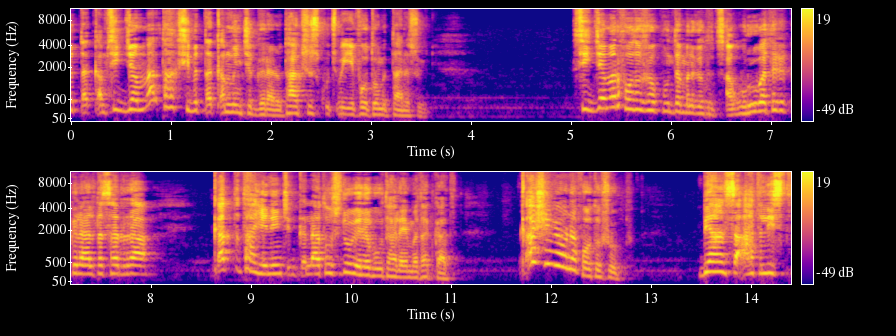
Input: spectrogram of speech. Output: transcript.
ብጠቀም ሲጀመር ታክሲ ብጠቀም ምን ችግር አለው? ታክሲ ውስጥ ቁጭ ብዬ ፎቶ የምታነሱኝ ሲጀመር ፎቶሾፑን ተመልከቱት። ጸጉሩ በትክክል አልተሰራ፣ ቀጥታ የኔን ጭንቅላት ወስዶ የኔ ቦታ ላይ መተካት። ቀሽም የሆነ Photoshop ቢያንስ at least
